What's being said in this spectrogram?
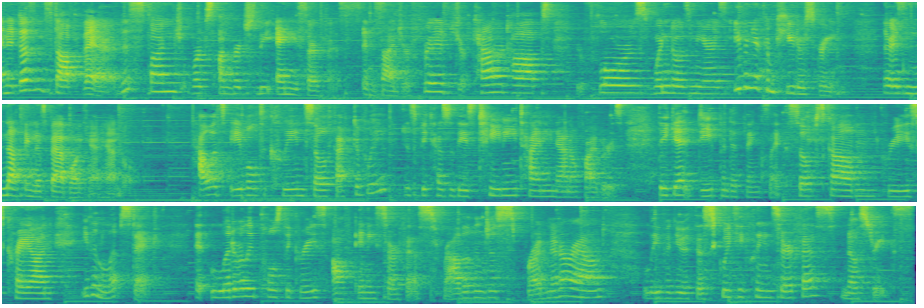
And it doesn't stop there. This sponge works on virtually any surface, inside your fridge, your countertops, your floors, windows, mirrors, even your computer screen. There is nothing this bad boy can't handle. How it's able to clean so effectively is because of these teeny tiny nanofibers. They get deep into things like soap scum, grease, crayon, even lipstick. It literally pulls the grease off any surface rather than just spreading it around, leaving you with a squeaky clean surface, no streaks.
